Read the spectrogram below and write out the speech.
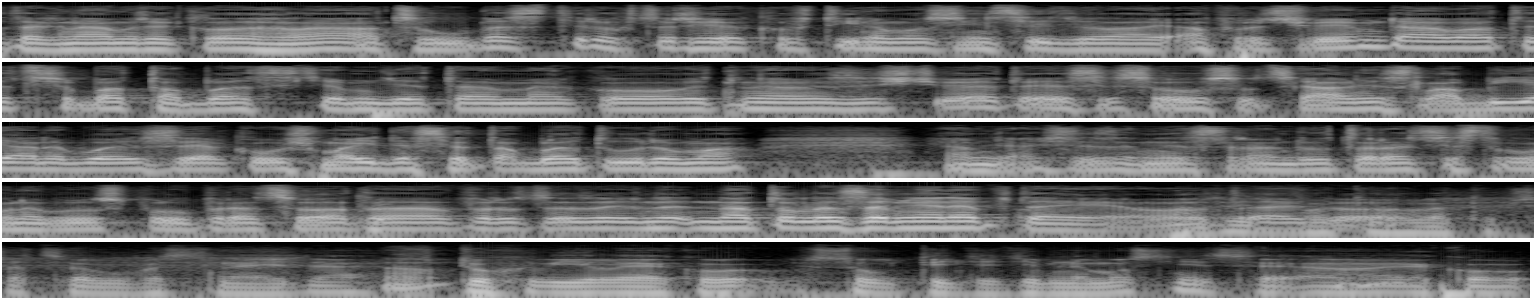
tak nám řekl, hele, a co vůbec ty doktoři jako v té nemocnici dělají a proč vy jim dáváte třeba tablet těm dětem, jako vy to nezjišťujete, jestli jsou sociálně slabí, anebo jestli jako už mají 10 tabletů doma. Já děláš si ze mě srandu, to radši s tebou nebudu spolupracovat a protože na tohle se mě neptej. Jo. to jako... tohle to přece vůbec nejde. No. V tu chvíli jako jsou ty děti v nemocnici a jako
